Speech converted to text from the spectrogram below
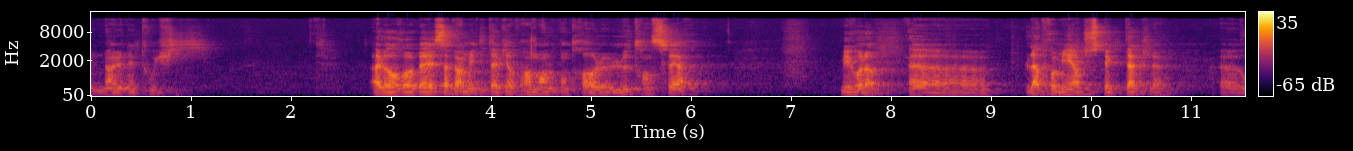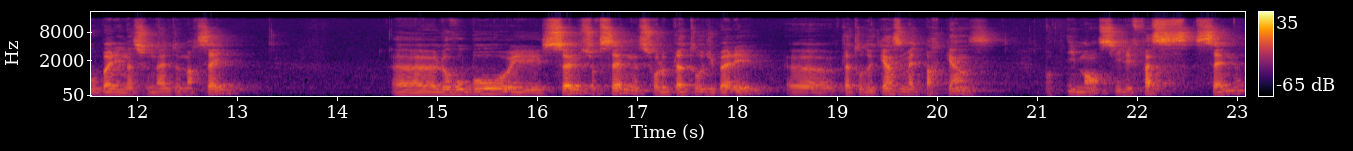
une marionnette Wi-Fi. Alors euh, ben, ça permet d'établir vraiment le contrôle, le transfert. Mais voilà, la première du spectacle au Ballet National de Marseille, euh, le robot est seul sur scène, sur le plateau du ballet, euh, plateau de 15 mètres par 15, donc immense. Il est face scène,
